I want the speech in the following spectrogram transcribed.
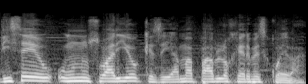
Dice un usuario que se llama Pablo Gerves Cueva.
